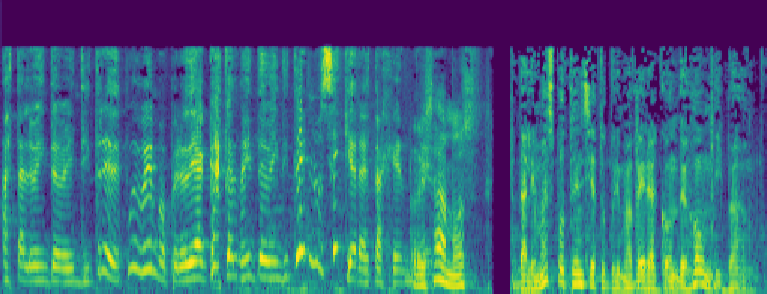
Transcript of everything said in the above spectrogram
hasta el 2023, después vemos, pero de acá hasta el 2023 no sé qué hará esta gente. Rezamos. Dale más potencia a tu primavera con The Home Depot.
